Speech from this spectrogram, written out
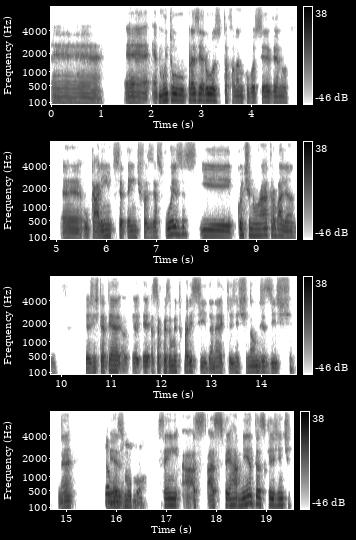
é, é, é muito prazeroso estar falando com você, vendo é, o carinho que você tem de fazer as coisas e continuar trabalhando. E a gente tem até é, essa coisa muito parecida, né? Que a gente não desiste, né? Mesmo sem as, as ferramentas que a gente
